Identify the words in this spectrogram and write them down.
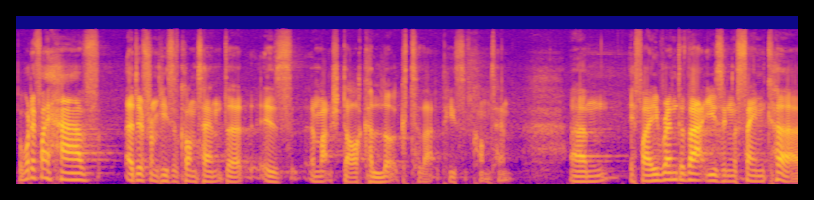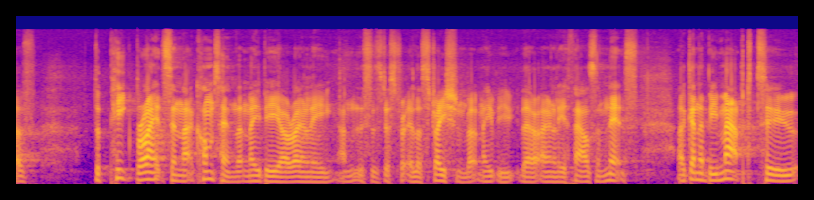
But what if I have a different piece of content that is a much darker look to that piece of content? Um, if I render that using the same curve, the peak brights in that content that maybe are only, and this is just for illustration, but maybe they're only 1,000 nits, are going to be mapped to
